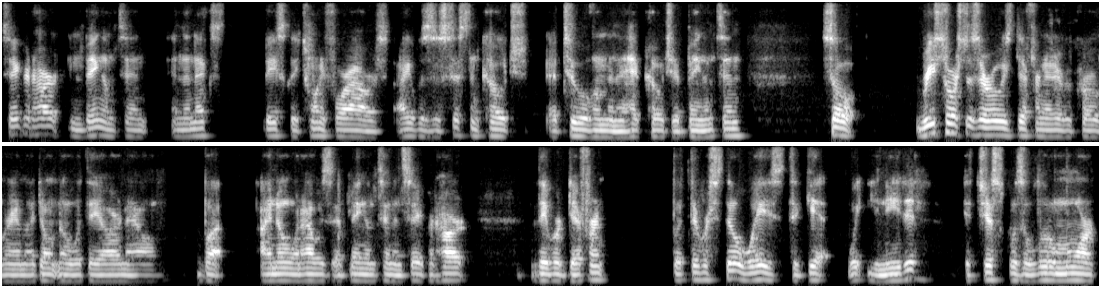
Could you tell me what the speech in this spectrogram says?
sacred heart and binghamton in the next basically 24 hours. I was assistant coach at two of them and the head coach at Binghamton. So resources are always different at every program. I don't know what they are now, but I know when I was at Binghamton and Sacred Heart, they were different, but there were still ways to get what you needed. It just was a little more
